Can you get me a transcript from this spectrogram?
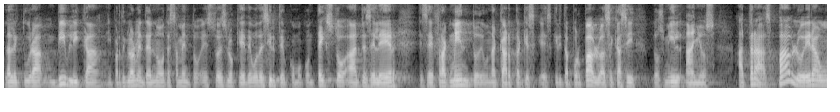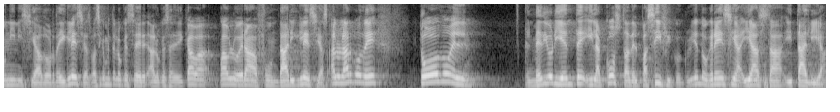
la lectura bíblica y particularmente del Nuevo Testamento, esto es lo que debo decirte como contexto antes de leer ese fragmento de una carta que es escrita por Pablo hace casi dos mil años atrás. Pablo era un iniciador de iglesias. Básicamente a lo que se dedicaba Pablo era a fundar iglesias a lo largo de todo el el Medio Oriente y la costa del Pacífico, incluyendo Grecia y hasta Italia.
